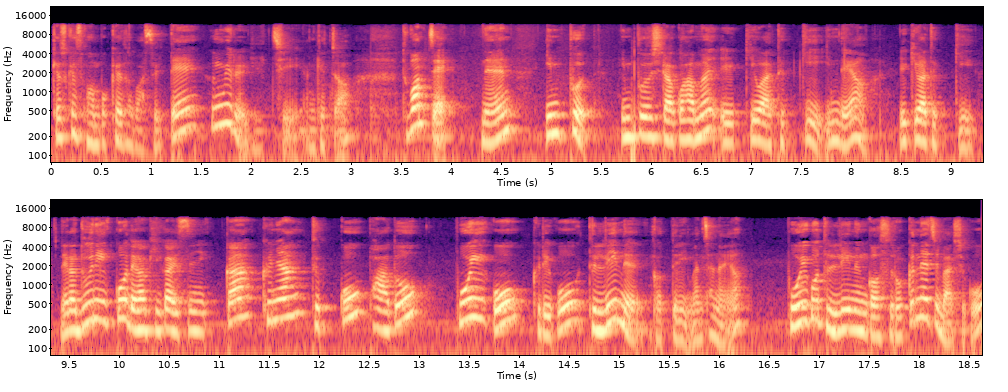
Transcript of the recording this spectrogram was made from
계속해서 반복해서 봤을 때 흥미를 잃지 않겠죠. 두 번째는 인풋. 인풋이라고 하면 읽기와 듣기인데요. 읽기와 듣기. 내가 눈이 있고 내가 귀가 있으니까 그냥 듣고 봐도 보이고 그리고 들리는 것들이 많잖아요. 보이고 들리는 것으로 끝내지 마시고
